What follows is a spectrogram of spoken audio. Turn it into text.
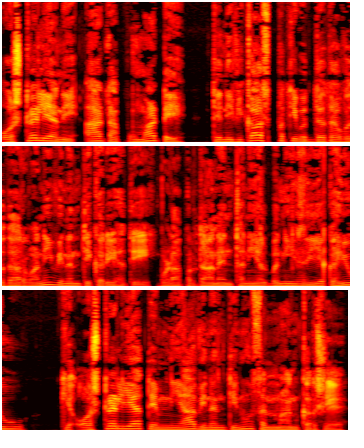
ઓસ્ટ્રેલિયાને આ ટાપુ માટે તેની વિકાસ પ્રતિબદ્ધતા વધારવાની વિનંતી કરી હતી. વડાપ્રધાન એન્થની અલ્બનીઝીએ કહ્યું કે ઓસ્ટ્રેલિયા તેમની આ વિનંતીનું સન્માન કરશે.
